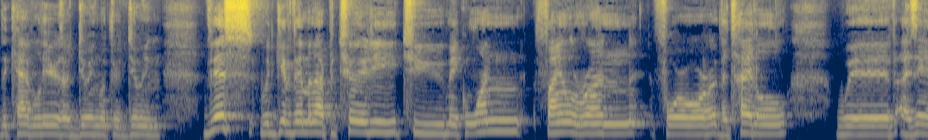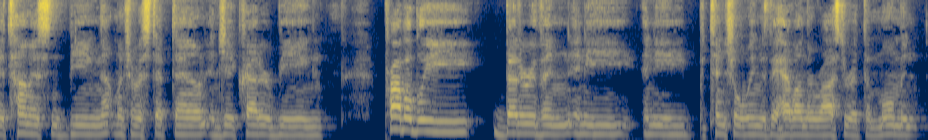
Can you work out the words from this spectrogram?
the Cavaliers are doing what they're doing. This would give them an opportunity to make one final run for the title with Isaiah Thomas being not much of a step down and Jae Crowder being probably better than any any potential wings they have on the roster at the moment,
